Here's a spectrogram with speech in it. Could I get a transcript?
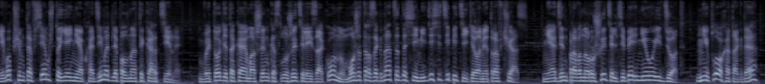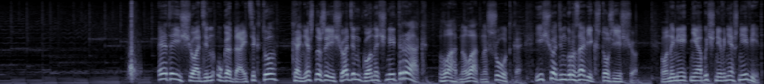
и, в общем-то, всем, что ей необходимо для полноты картины. В итоге такая машинка служителей закону может разогнаться до 75 км в час. Ни один правонарушитель теперь не уйдет. Неплохо тогда? Это еще один угадайте кто? Конечно же, еще один гоночный трак. Ладно, ладно, шутка. Еще один грузовик, что же еще? Он имеет необычный внешний вид,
